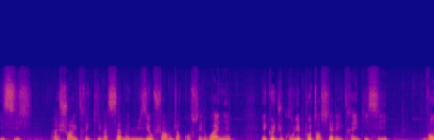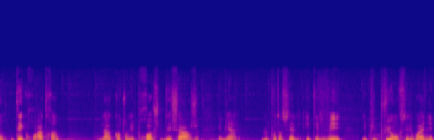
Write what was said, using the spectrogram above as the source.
ici un champ électrique qui va s'amenuiser au fur et à mesure qu'on s'éloigne, et que du coup les potentiels électriques ici vont décroître. Là, quand on est proche des charges, eh bien, le potentiel est élevé, et puis plus on s'éloigne,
